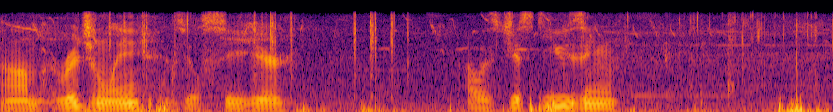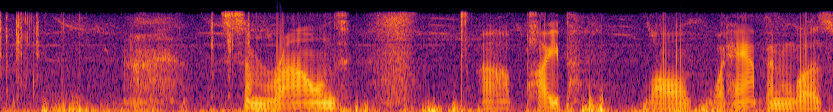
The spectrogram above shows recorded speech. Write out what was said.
Um, originally as you'll see here I was just using some round uh, pipe. Well what happened was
